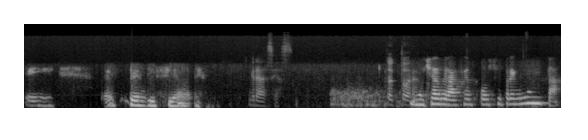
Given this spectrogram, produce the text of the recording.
y eh, bendiciones. Gracias. Doctora. Muchas gracias por su pregunta.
